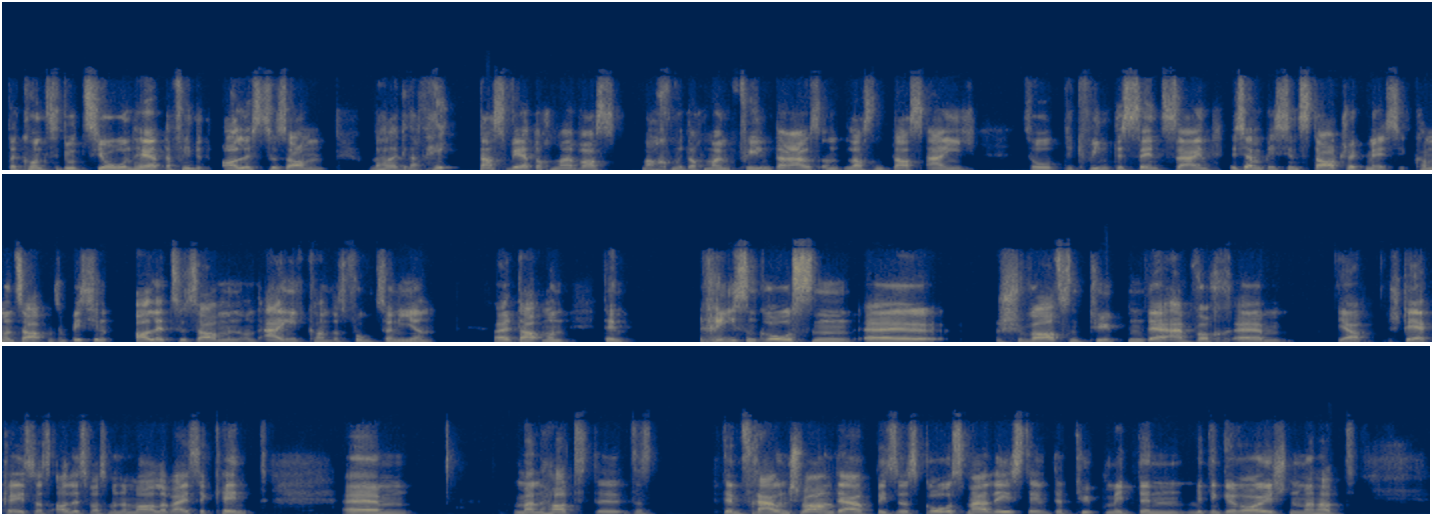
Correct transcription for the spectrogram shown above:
der Konstitution her, da findet alles zusammen. Und da hat er gedacht, hey, das wäre doch mal was, machen wir doch mal einen Film daraus und lassen das eigentlich so die Quintessenz sein. Ist ja ein bisschen Star Trek-mäßig, kann man sagen. So ein bisschen alle zusammen und eigentlich kann das funktionieren. Weil da hat man den riesengroßen äh, schwarzen Typen, der einfach ähm, ja, stärker ist als alles, was man normalerweise kennt. Ähm, man hat äh, das, den Frauenschwan, der auch ein bisschen das Großmaul ist, der Typ mit den, mit den Geräuschen. Man hat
